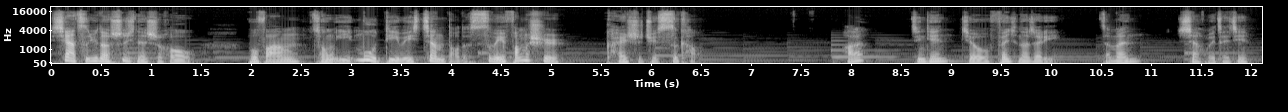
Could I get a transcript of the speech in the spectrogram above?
下次遇到事情的时候，不妨从以目的为向导的思维方式开始去思考。好了，今天就分享到这里，咱们下回再见。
